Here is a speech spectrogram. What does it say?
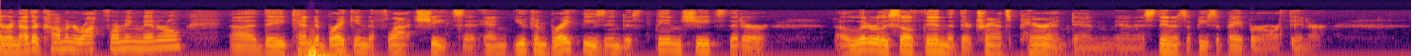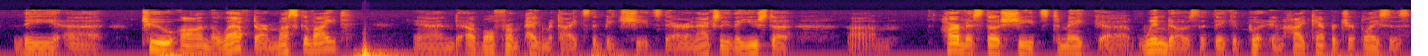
are another common rock forming mineral. Uh, they tend to break into flat sheets, and, and, you can break these into thin sheets that are uh, literally so thin that they're transparent and, and, as thin as a piece of paper or thinner. The uh, two on the left are muscovite and are both from pegmatites, the big sheets there. And actually, they used to um, harvest those sheets to make uh, windows that they could put in high temperature places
